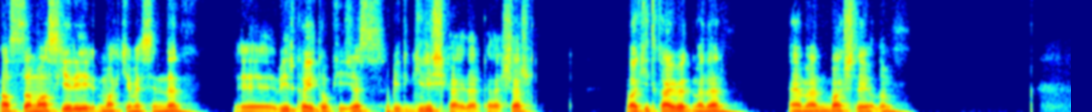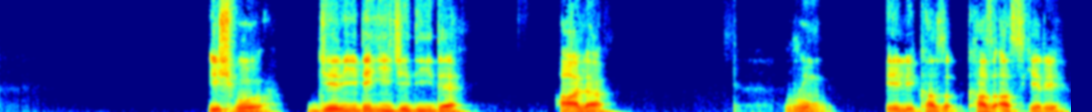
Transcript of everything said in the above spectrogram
Kastam Askeri Mahkemesi'nden e, bir kayıt okuyacağız. Bir giriş kaydı arkadaşlar. Vakit kaybetmeden hemen başlayalım. İş bu. Ceride-i Cedide hala Rum eli kaz, kaz askeri,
